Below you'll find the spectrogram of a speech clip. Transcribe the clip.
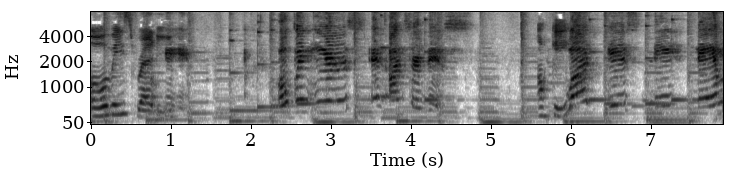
always ready. Okay. Open ears and answer this. Okay? What is the name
